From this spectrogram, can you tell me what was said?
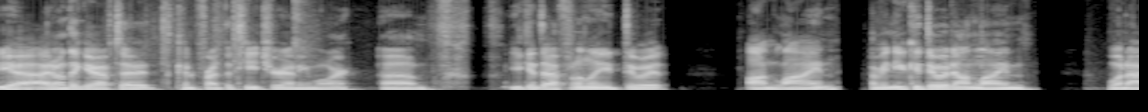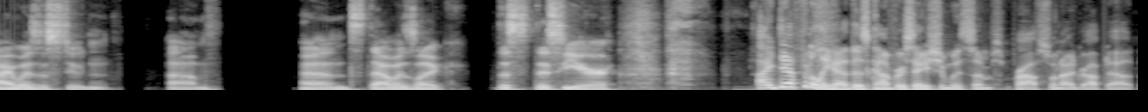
yeah. I don't think you have to confront the teacher anymore. Um, you can definitely do it online. I mean, you could do it online when I was a student, um, and that was like this this year. I definitely had this conversation with some profs when I dropped out.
